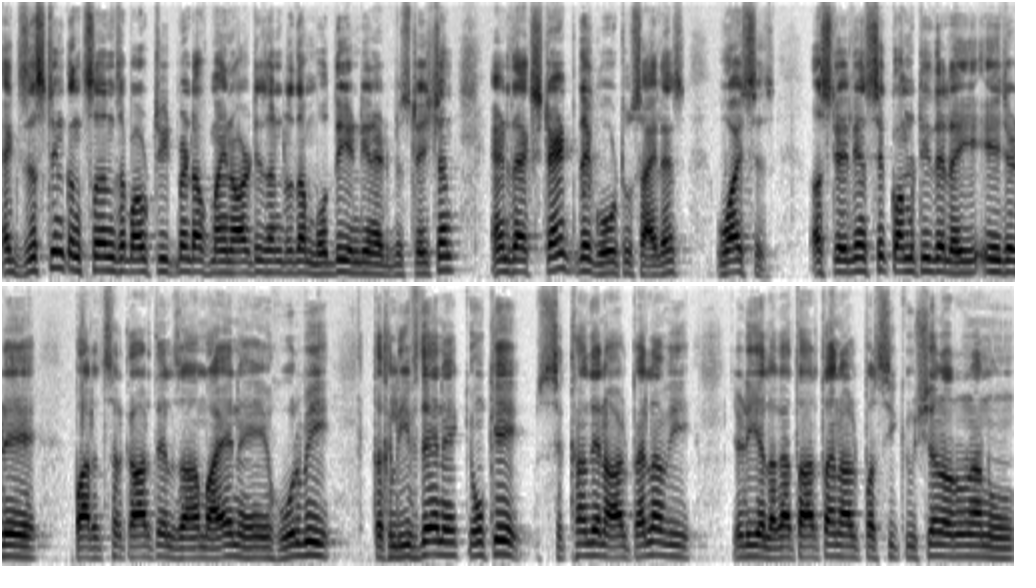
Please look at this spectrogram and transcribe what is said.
existing concerns about treatment of minorities under the Modi Indian administration and the extent they go to silence voices. Australian Sikh community ਦੇ ਲਈ ਇਹ ਜਿਹੜੇ ਭਾਰਤ ਸਰਕਾਰ ਤੇ ਇਲਜ਼ਾਮ ਆਏ ਨੇ ਹੋਰ ਵੀ ਤਕਲੀਫਦੇ ਨੇ ਕਿਉਂਕਿ ਸਿੱਖਾਂ ਦੇ ਨਾਲ ਪਹਿਲਾਂ ਵੀ ਜਿਹੜੀ ਹੈ ਲਗਾਤਾਰਤਾ ਨਾਲ ਪਰਸੀਕਿਊਸ਼ਨ ਔਰ ਉਹਨਾਂ ਨੂੰ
